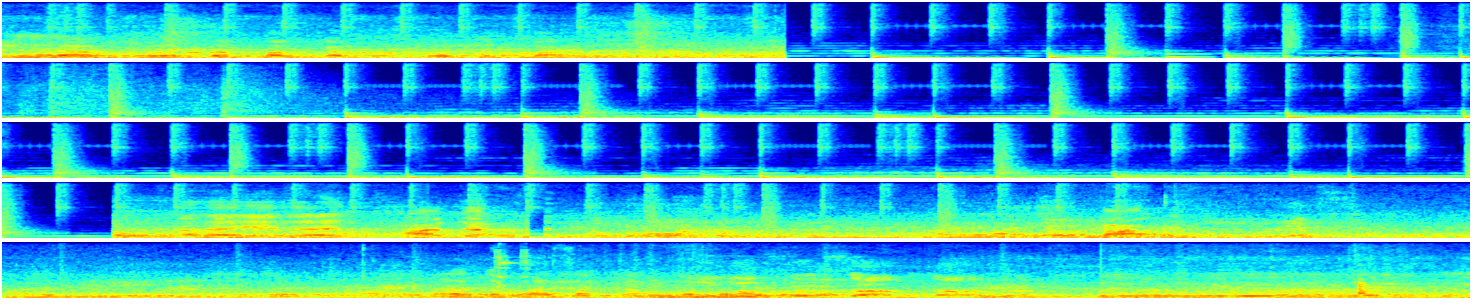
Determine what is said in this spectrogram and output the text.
누나 버터빵 같아 버터빵 아, 나 예전에 과자를 거 먹었어 나 빵인 줄 몰랐어 나도 바삭한 거 이거. 소스 안 나와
